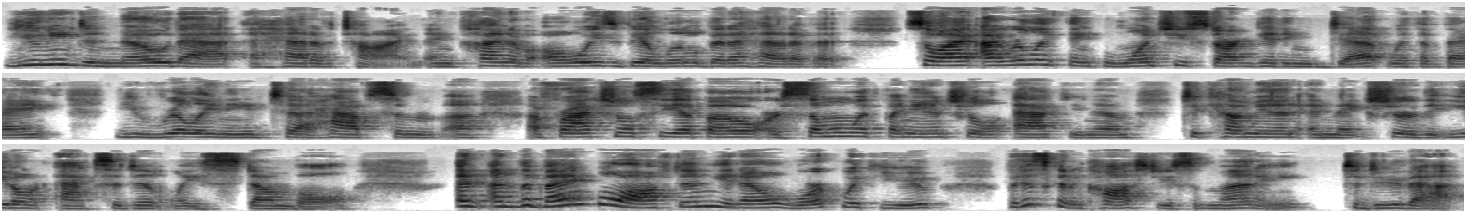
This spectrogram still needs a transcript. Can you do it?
You need to know that ahead of time and kind of always be a little bit ahead of it. So I, I really think once you start getting debt with a bank, you really need to have some uh, a fractional CFO or someone with financial acumen to come in and make sure that you don't accidentally stumble. And, and the bank will often, you know, work with you, but it's going to cost you some money to do that,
